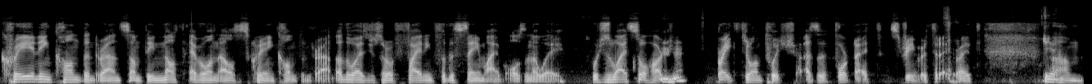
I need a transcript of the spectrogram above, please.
creating content around something not everyone else is creating content around. Otherwise, you're sort of fighting for the same eyeballs in a way, which is why it's so hard mm-hmm. to break through on Twitch as a Fortnite streamer today, right? Yeah. Um,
